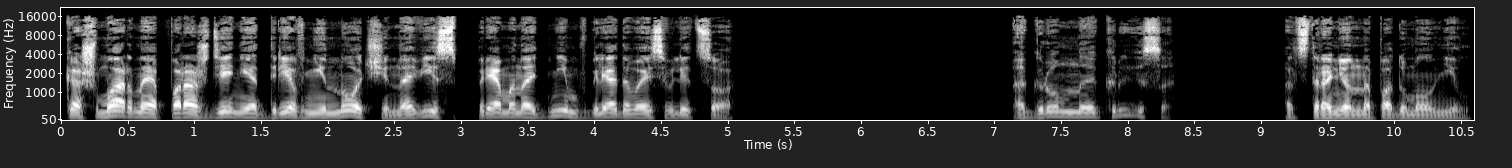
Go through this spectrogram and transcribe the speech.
кошмарное порождение древней ночи, навис прямо над ним, вглядываясь в лицо. «Огромная крыса», — отстраненно подумал Нил.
